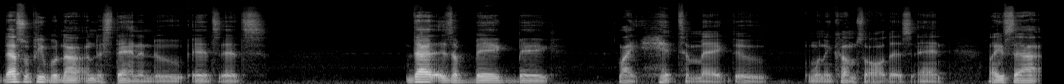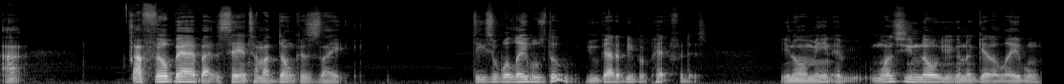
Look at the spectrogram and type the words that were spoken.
that's what people not understanding, dude. It's it's that is a big, big like hit to Meg, dude, when it comes to all this. And like I said, I I, I feel bad, but at the same time I don't, cause it's like these are what labels do. You got to be prepared for this. You know what I mean? If once you know you're gonna get a label,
